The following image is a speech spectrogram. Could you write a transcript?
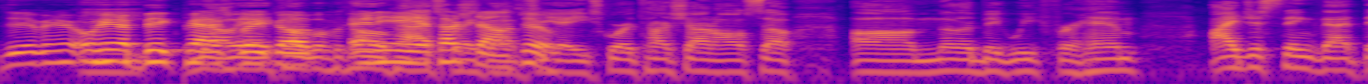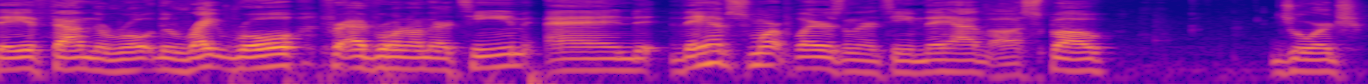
Did he have any, oh, he had a big pass No, he had a breakup, and he had a touchdown too. Yeah, he scored a touchdown also. Um, another big week for him. I just think that they have found the role, the right role for everyone on their team, and they have smart players on their team. They have uh, Spo, George,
